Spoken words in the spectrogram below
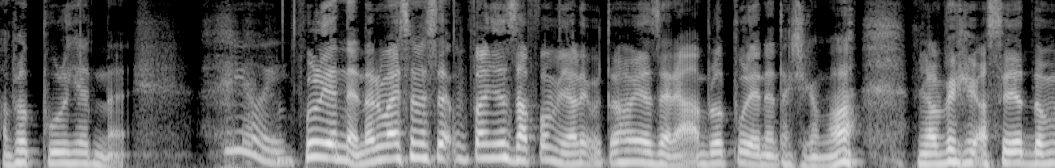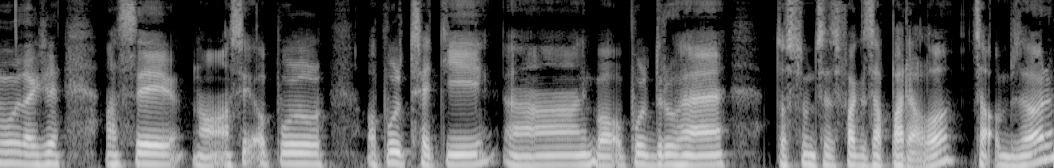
a bylo půl jedné. Půl jedné. Normálně jsme se úplně zapomněli u toho jezera a bylo půl jedné, takže říkám, oh, měl bych asi jet domů, takže asi, no, asi o půl, o půl třetí uh, nebo o půl druhé to slunce fakt zapadalo za obzor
